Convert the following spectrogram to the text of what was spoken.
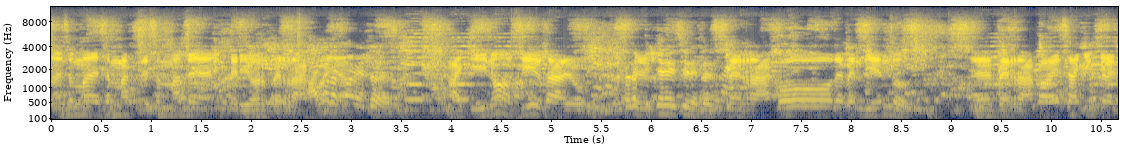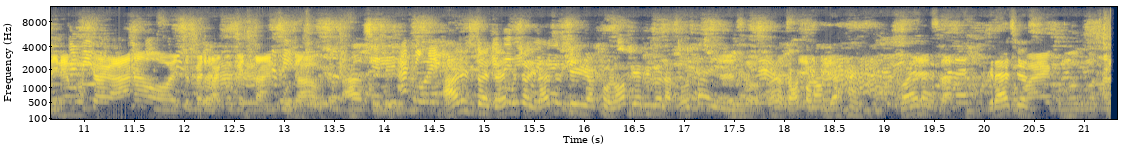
No, eso es más, eso es más, eso es más del interior, Ah, berraco. no la allá. sabe entonces. Aquí no, sí, o sea, yo. ¿Pero qué quiere decir entonces? Berraco dependiendo. El berraco es a quien que le tiene mucha gana o ese berraco que está emputado. Ah, sí, sí. Ah, listo, entonces muchas gracias. Que viva Colombia, viva la costa y Eso. bueno, toda Colombia. Bueno, gracias. ¿Cómo es? ¿Cómo- cómo está?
